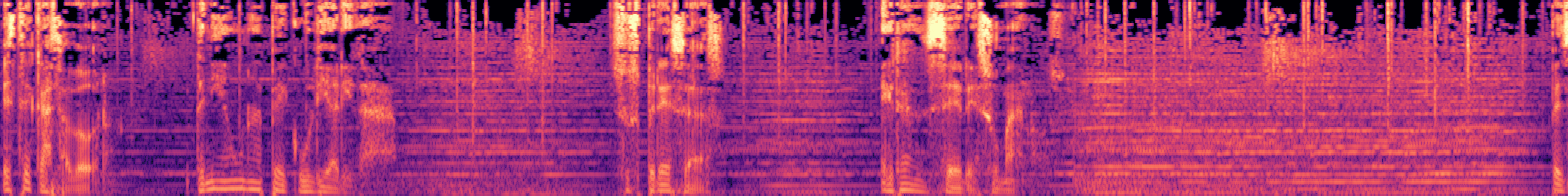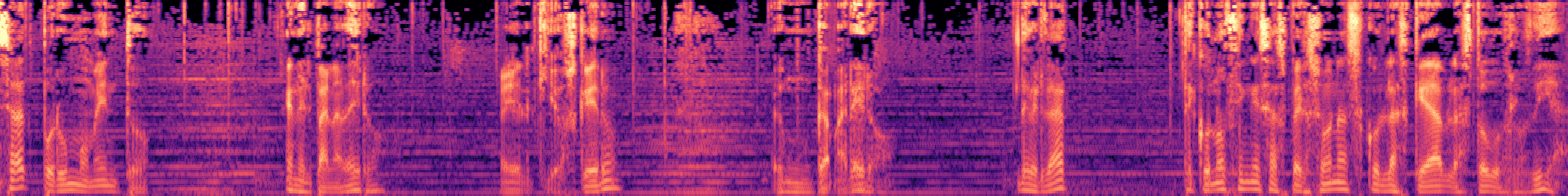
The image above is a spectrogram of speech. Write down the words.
Este cazador tenía una peculiaridad. Sus presas eran seres humanos. Pensad por un momento en el panadero, el kiosquero, un camarero. ¿De verdad te conocen esas personas con las que hablas todos los días?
